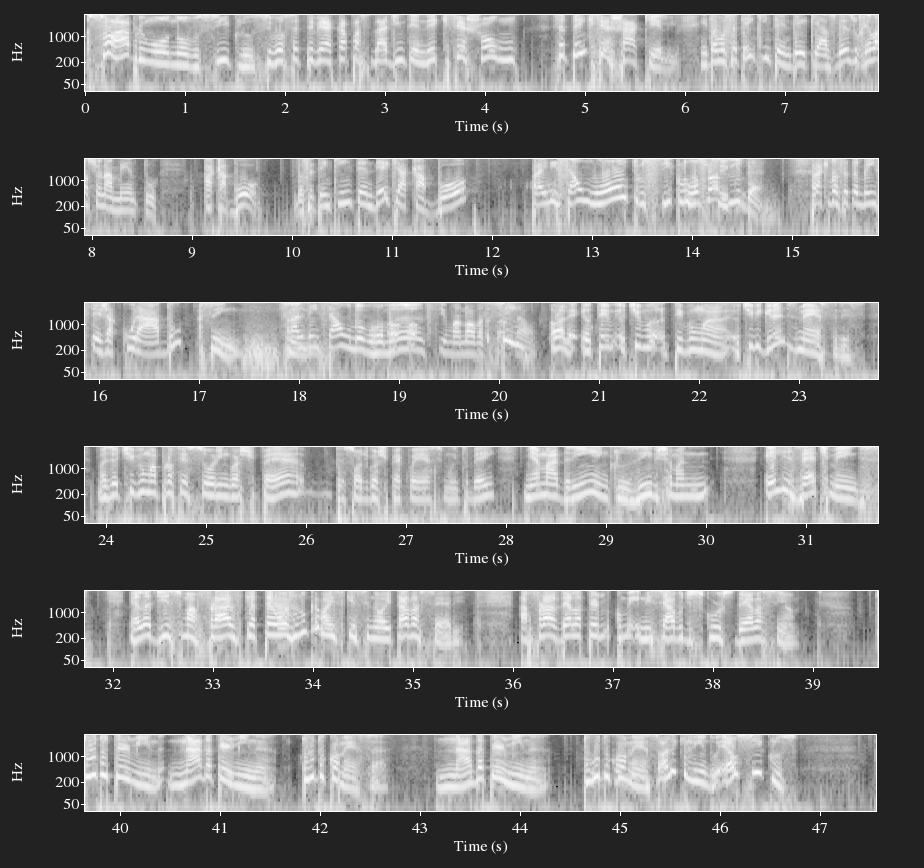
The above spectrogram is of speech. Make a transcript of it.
só abre um novo ciclo se você tiver a capacidade de entender que fechou um. Você tem que fechar aquele. Então você tem que entender que às vezes o relacionamento acabou. Você tem que entender que acabou para iniciar um outro ciclo na Outro sua ciclo. vida. Para que você também esteja curado Sim. para vivenciar um novo romance, uma nova situação. Sim, olha, eu, eu, tive, eu tive uma, eu tive grandes mestres, mas eu tive uma professora em Guaxupé, o pessoal de Guaxupé conhece muito bem, minha madrinha, inclusive, chama Elisete Mendes. Ela disse uma frase que até hoje eu nunca mais esqueci na oitava série. A frase dela ter, iniciava o discurso dela assim, ó. Tudo termina, nada termina, tudo começa. Nada termina, tudo começa. Olha que lindo, é os ciclos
